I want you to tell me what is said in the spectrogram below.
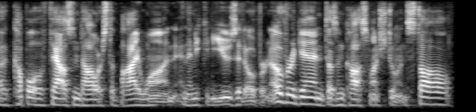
a couple of thousand dollars to buy one, and then you can use it over and over again. It doesn't cost much to install.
